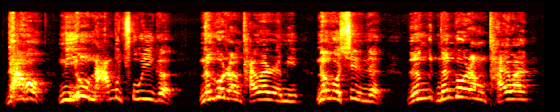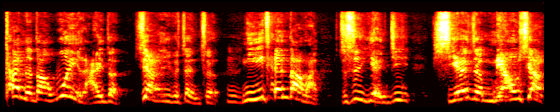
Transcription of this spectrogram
然后你又拿不出一个能够让台湾人民能够信任、能能够让台湾看得到未来的这样一个政策。你一天到晚只是眼睛斜着瞄向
